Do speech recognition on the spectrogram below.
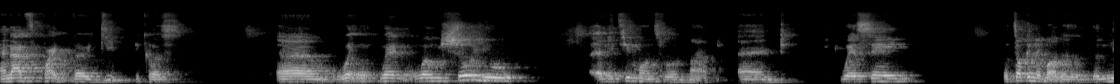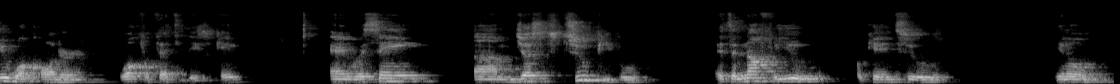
and that's quite very deep because um, when, when when we show you an 18 months roadmap and we're saying, we're talking about the, the new work order, work for 30 days, okay? And we're saying um, just two people, it's enough for you, okay, to, you know,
